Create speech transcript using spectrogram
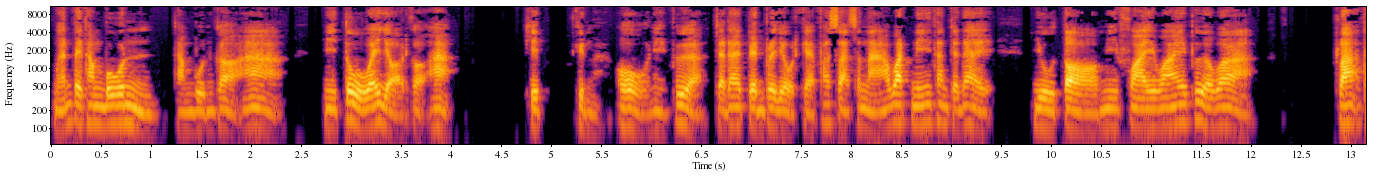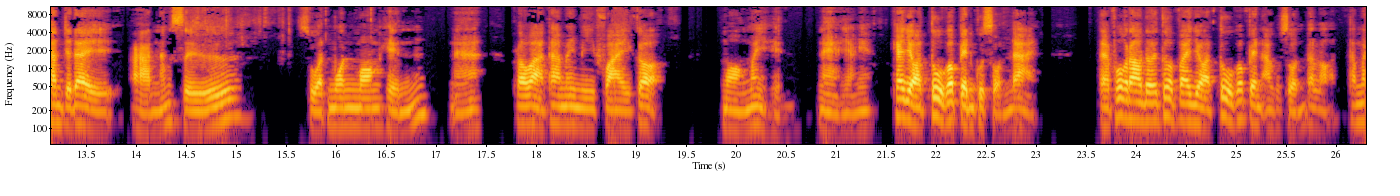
เหมือนไปทำบุญทำบุญก็อ่า มีตู้ไว้หยอดก็อ่าคิดขึ้นมา โอ้ นี่เพื่อจะได้เป็นประโยชน์แก่พระศาสนาวัดนี้ท่านจะได้ อยู่ต่อมีไฟไว้เพื่อว่า พระท่านจะได้อ่านหนังสือ สวดมนต์มองเห็นนะ เพราะว่าถ้าไม่มีไฟก็มองไม่เห็นน่อย่างนี้ แค่หยอดตู้ก็เป็นกุศลได้ แต่พวกเราโดยทั่วไปหยอดตู้ก็เป็นอกุศลตลอดทำไม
